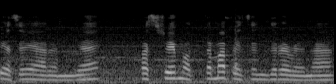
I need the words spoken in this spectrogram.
பிசைய ஆரம்பிங்க. ஃபஸ்ட்டே மொத்தமாக பிசைஞ்சிட வேணாம்.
